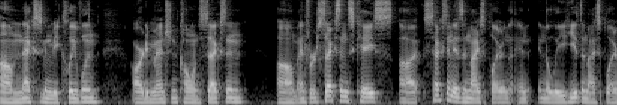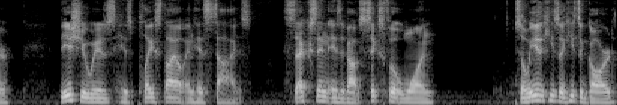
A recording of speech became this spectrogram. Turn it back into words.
Um, next is going to be Cleveland. Already mentioned Collin Sexton. Um, and for Sexton's case, uh, Sexton is a nice player in the, in, in the league. He's a nice player. The issue is his play style and his size. Sexton is about six foot one, so he, he's a he's a guard,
